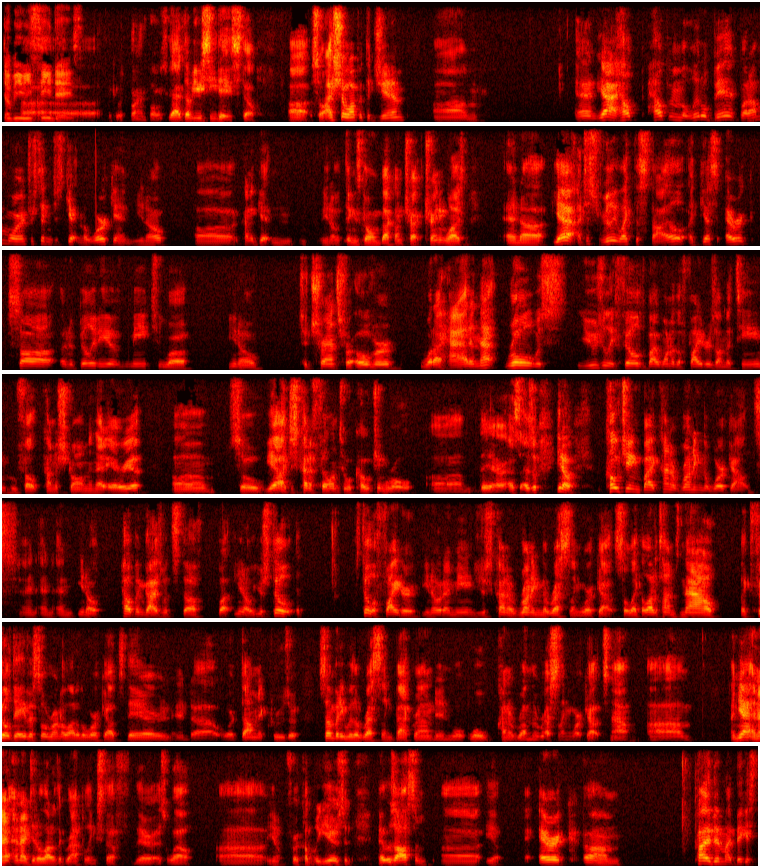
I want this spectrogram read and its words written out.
WEC uh, days. I think it was Brian Bowles. Yeah, WEC days still. Uh, so I show up at the gym, um, and yeah, help help him a little bit, but I'm more interested in just getting the work in, you know, uh, kind of getting you know things going back on track training wise. And uh, yeah, I just really like the style. I guess Eric saw an ability of me to, uh, you know, to transfer over what I had, and that role was usually filled by one of the fighters on the team who felt kind of strong in that area. Um, so yeah, I just kind of fell into a coaching role um, there as as you know coaching by kind of running the workouts and and and you know helping guys with stuff. But you know you're still still a fighter. You know what I mean? You're just kind of running the wrestling workouts. So like a lot of times now, like Phil Davis will run a lot of the workouts there, and, and uh, or Dominick Cruz or somebody with a wrestling background in will will kind of run the wrestling workouts now. Um, and yeah, and I and I did a lot of the grappling stuff there as well. Uh, you know, for a couple of years, and it was awesome. Uh, you know, Eric um, probably been my biggest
